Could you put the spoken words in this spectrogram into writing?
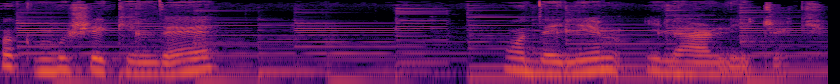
Bakın bu şekilde modelim ilerleyecek.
